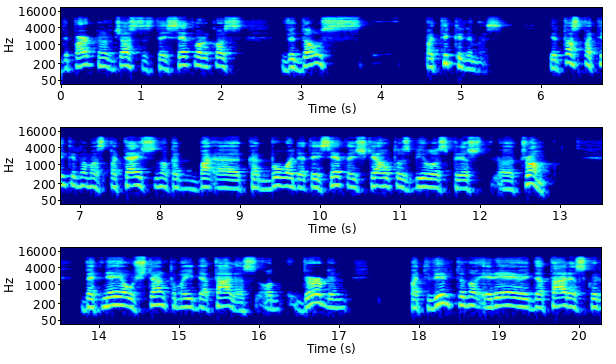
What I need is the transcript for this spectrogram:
Department of Justice, teisėtvarkos vidaus patikrinimas. Ir tas patikrinimas pateisino, kad, uh, kad buvo neteisėtai iškeltos bylos prieš uh, Trump. Bet neėjo užtenkamai detalės. O Durbin patvirtino ir ėjo į detalės, kur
